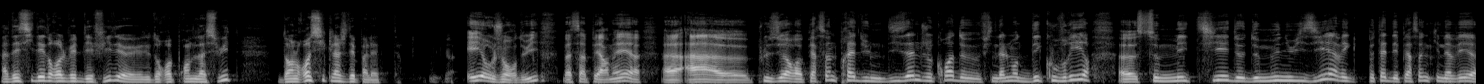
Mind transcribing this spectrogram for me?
a décidé de relever le défi et de reprendre la suite dans le recyclage des palettes. Et aujourd'hui, bah, ça permet euh, à euh, plusieurs personnes, près d'une dizaine, je crois, de finalement découvrir euh, ce métier de, menuisier avec peut-être des personnes qui n'avaient,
